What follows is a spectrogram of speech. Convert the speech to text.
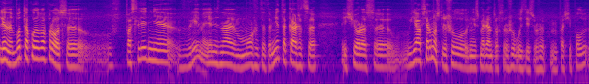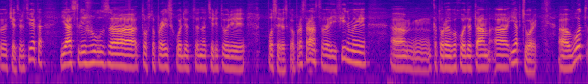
Лена, вот такой вопрос. Э, в последнее время, я не знаю, может это, мне так кажется, еще раз, э, я все равно слежу, несмотря на то, что живу здесь уже почти пол, э, четверть века, я слежу за то, что происходит на территории постсоветского пространства, и фильмы, Эм, которые выходят там, и актеры. Э, вот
